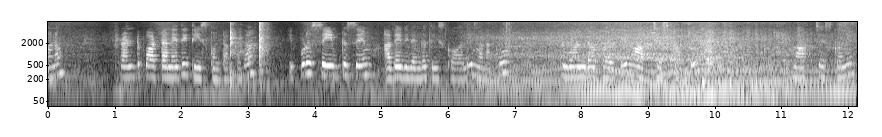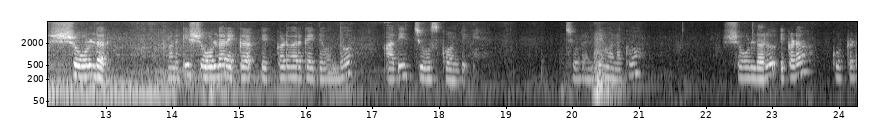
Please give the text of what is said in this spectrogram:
మనం ఫ్రంట్ పార్ట్ అనేది తీసుకుంటాం కదా. ఇప్పుడు సేమ్ టు సేమ్ అదే విధంగా తీసుకోవాలి మనకు టూ అండ్ హాఫ్ అయితే మార్క్ చేసుకోండి మార్క్ చేసుకొని షోల్డర్ మనకి షోల్డర్ ఎక్క ఎక్కడి వరకు అయితే ఉందో అది చూసుకోండి. చూడండి మనకు షోల్డరు ఇక్కడ కుట్టడ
